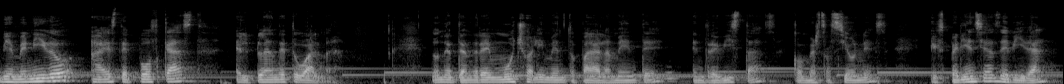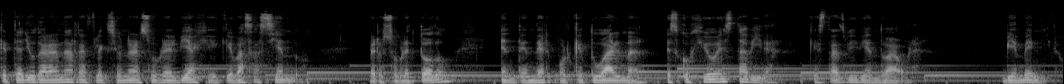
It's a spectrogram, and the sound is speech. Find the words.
Bienvenido a este podcast El Plan de tu Alma, donde tendré mucho alimento para la mente, entrevistas, conversaciones, experiencias de vida que te ayudarán a reflexionar sobre el viaje que vas haciendo, pero sobre todo entender por qué tu alma escogió esta vida que estás viviendo ahora. Bienvenido.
